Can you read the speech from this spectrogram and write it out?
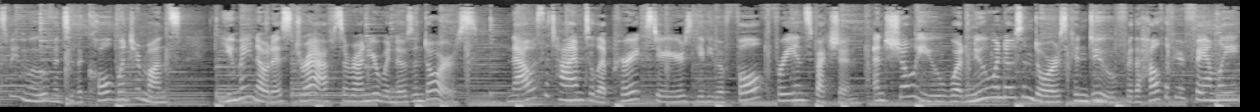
As we move into the cold winter months, you may notice drafts around your windows and doors. Now is the time to let Prairie Exteriors give you a full, free inspection and show you what new windows and doors can do for the health of your family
